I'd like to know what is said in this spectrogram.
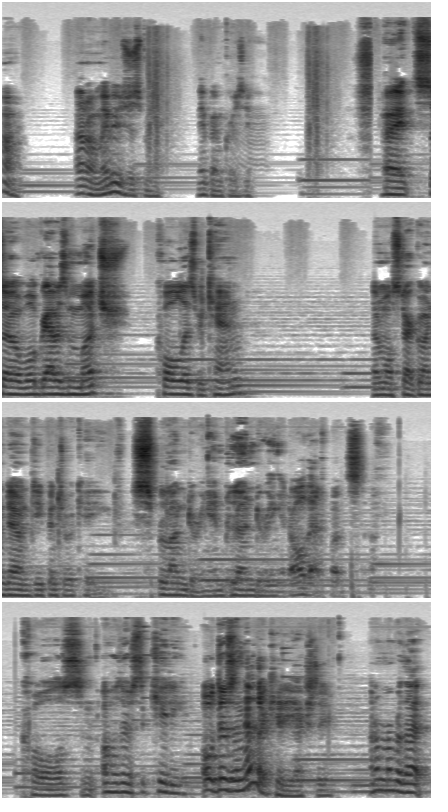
Huh. I don't know. Maybe it's just me. Maybe I'm crazy. Alright, so we'll grab as much coal as we can. Then we'll start going down deep into a cave. Splundering and plundering and all that fun stuff. Coals and oh there's the kitty. Oh there's another kitty actually. I don't remember that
